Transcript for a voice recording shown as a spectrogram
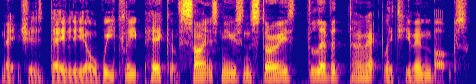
Nature's daily or weekly pick of science news and stories delivered directly to your inbox.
